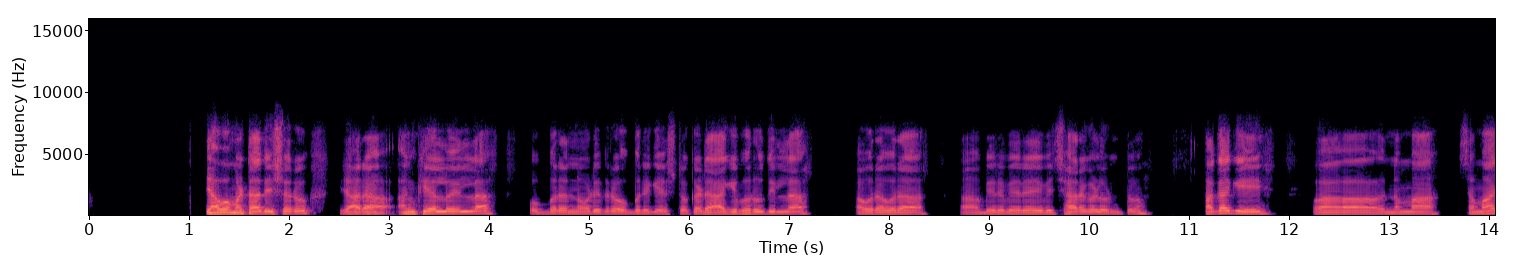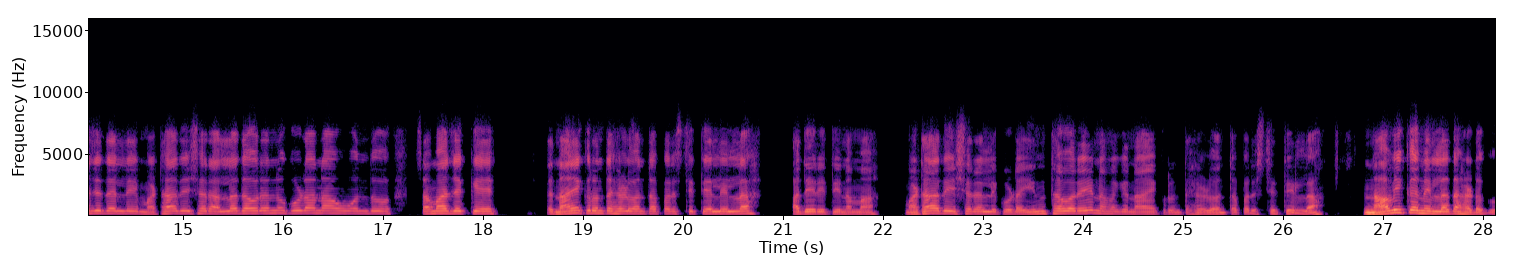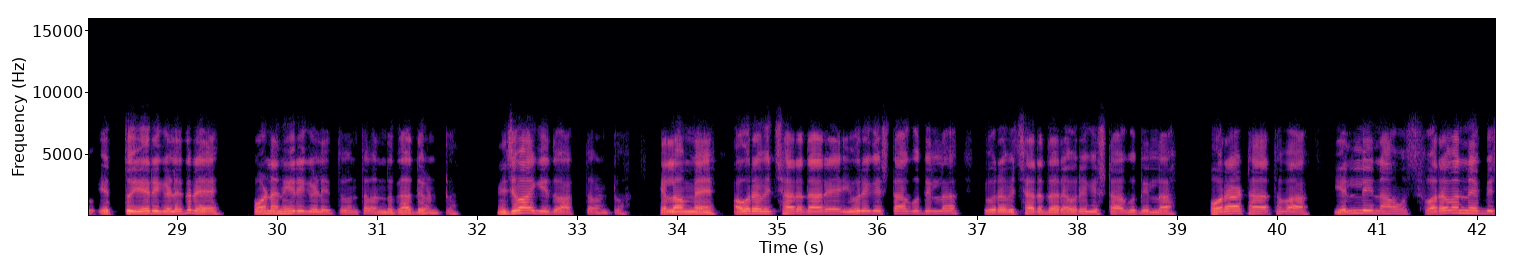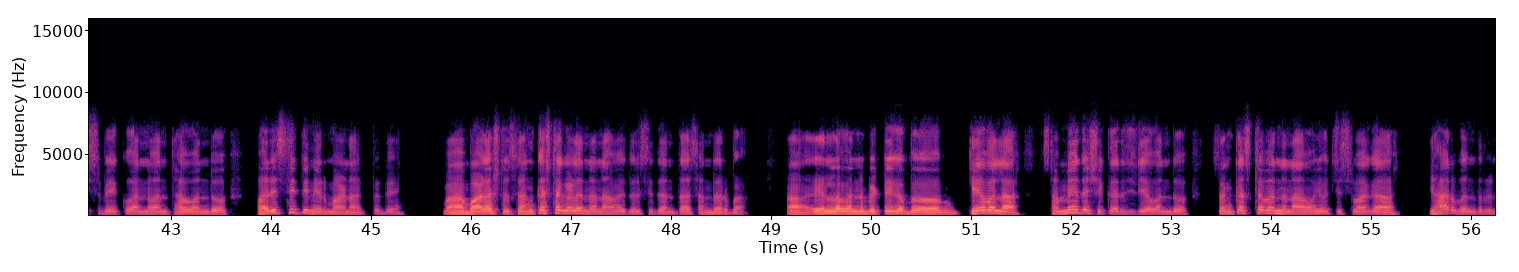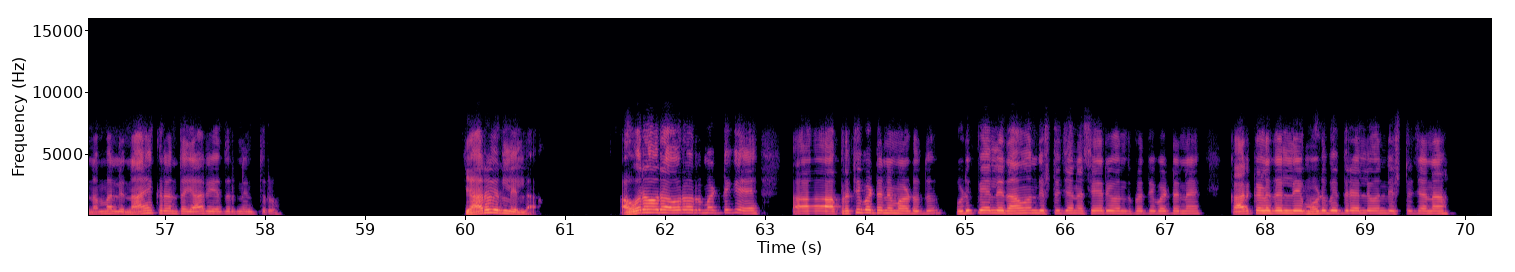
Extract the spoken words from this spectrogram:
ಯಾವ ಮಠಾಧೀಶರು, ಯಾರ ಅಂಕಿಯಲ್ಲೂ ಇಲ್ಲ, ಒಬ್ಬರನ್ನು ನೋಡಿದ್ರೆ ಒಬ್ಬರಿಗೆ ಎಷ್ಟೋ ಕಡೆ ಆಗಿ ಬರುವುದಿಲ್ಲ, ಅವರವರ ಬೇರೆ ಬೇರೆ ವಿಚಾರಗಳುಂಟು. ಹಾಗಾಗಿ ನಮ್ಮ ಸಮಾಜದಲ್ಲಿ ಮಠಾಧೀಶರ ಅಲ್ಲದವರನ್ನು ಕೂಡ ನಾವು ಒಂದು ಸಮಾಜಕ್ಕೆ ನಾಯಕರು ಅಂತ ಹೇಳುವಂತ ಪರಿಸ್ಥಿತಿಯಲ್ಲಿಲ್ಲ ಅದೇ ರೀತಿ ನಮ್ಮ ಮಠಾಧೀಶರಲ್ಲಿ ಕೂಡ ಇಂಥವರೇ ನಮಗೆ ನಾಯಕರು ಅಂತ ಹೇಳುವಂತ ಪರಿಸ್ಥಿತಿ ಇಲ್ಲ. ನಾವಿಕನಿಲ್ಲದ ಹಡಗು, ಎತ್ತು ಏರಿಗಳಿದ್ರೆ ಕೋಣ ನೀರಿಗಳಿತು ಅಂತ ಒಂದು ಗಾದೆ ಉಂಟು. ನಿಜವಾಗಿ ಇದು ಆಗ್ತಾ ಉಂಟು. ಕೆಲವೊಮ್ಮೆ ಅವರ ವಿಚಾರಧಾರೆ ಇವರಿಗೆ ಇಷ್ಟ ಆಗುದಿಲ್ಲ ಇವರ ವಿಚಾರಧಾರೆ ಅವರಿಗೆ ಇಷ್ಟ ಆಗುದಿಲ್ಲ ಹೋರಾಟ ಅಥವಾ ಎಲ್ಲಿ ನಾವು ಸ್ವರವನ್ನು ಎಬ್ಬಿಸಬೇಕು ಅನ್ನುವಂತಹ ಒಂದು ಪರಿಸ್ಥಿತಿ ನಿರ್ಮಾಣ ಆಗ್ತದೆ. ಬಹಳಷ್ಟು ಸಂಕಷ್ಟಗಳನ್ನು ನಾವು ಎದುರಿಸಿದಂತ ಸಂದರ್ಭ. ಆ, ಎಲ್ಲವನ್ನು ಬಿಟ್ಟು ಕೇವಲ ಸಮೇದ ಶಿಖರ್ಜಿಯ ಒಂದು ಸಂಕಷ್ಟವನ್ನು ನಾವು ಯೋಚಿಸುವಾಗ ಯಾರು ಬಂದ್ರು? ನಮ್ಮಲ್ಲಿ ನಾಯಕರಂತ ಯಾರು ಎದುರು ನಿಂತರು? ಯಾರು ಇರ್ಲಿಲ್ಲ. ಅವರವರು ಅವರವ್ರ ಮಟ್ಟಿಗೆ, ಆ, ಪ್ರತಿಭಟನೆ ಮಾಡುದು. ಉಡುಪಿಯಲ್ಲಿ ನಾವೊಂದಿಷ್ಟು ಜನ ಸೇರಿ ಒಂದು ಪ್ರತಿಭಟನೆ, ಕಾರ್ಕಳದಲ್ಲಿ ಮೂಡುಬಿದ್ರೆಯಲ್ಲಿ ಒಂದಿಷ್ಟು ಜನ,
